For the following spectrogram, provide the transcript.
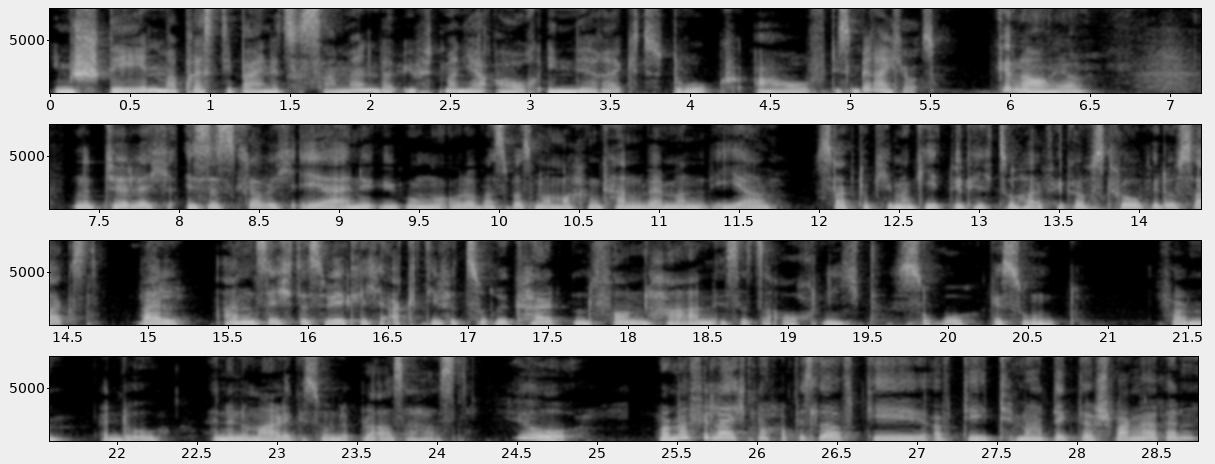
im Stehen, man presst die Beine zusammen, da übt man ja auch indirekt Druck auf diesen Bereich aus. Genau, ja. Natürlich ist es, glaube ich, eher eine Übung oder was, was man machen kann, wenn man eher sagt, okay, man geht wirklich zu häufig aufs Klo, wie du sagst. Weil an sich das wirklich aktive Zurückhalten von Haaren ist jetzt auch nicht so gesund. Vor allem, wenn du eine normale, gesunde Blase hast. Jo. Wollen wir vielleicht noch ein bisschen auf die, auf die Thematik der Schwangeren,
